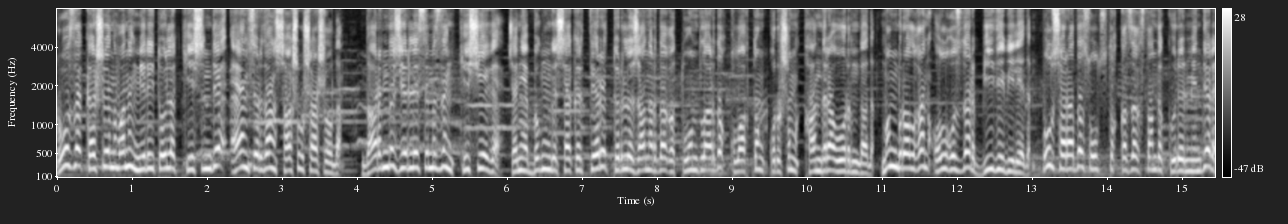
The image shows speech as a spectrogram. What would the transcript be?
Роза кашенованың мерейтойлық кешінде ән жырдан шашу шашылды. Дарынды жерлесіміздің кешегі және бүгінгі шәкірттері түрлі жанрдағы туындыларды құлақтың құрышын қандыра орындады. Мың бұралған ұл қыздар би де биледі. Бұл шарада солтүстік қазақстанда көрермендер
